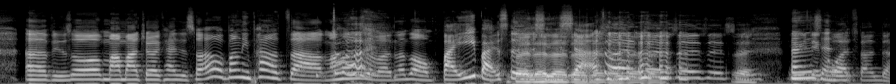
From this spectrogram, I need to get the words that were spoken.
呃，比如说妈妈就会开始说：“啊，我帮你泡澡。”然后什么那种百依百顺的形象。对对对对。对对对，有点但是夸张的。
